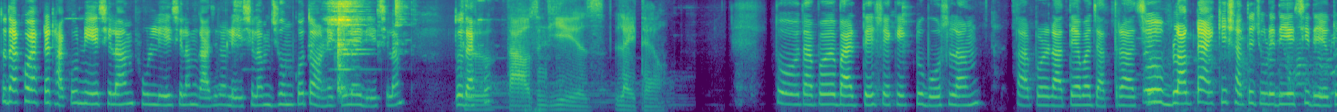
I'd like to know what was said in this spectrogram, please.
তো দেখো একটা ঠাকুর নিয়েছিলাম ফুল নিয়েছিলাম গাজরা নিয়েছিলাম ঝুমকো তো অনেকগুলোই নিয়েছিলাম। তো দেখো। 2000 তো তারপর বাড়িতে এসে একটু বসলাম। তারপর রাতে আবার যাত্রা আছে। তো ব্লগটা একই সাথে জুড়ে দিয়েছি যেহেতু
